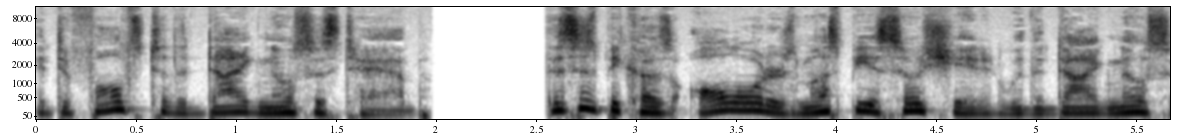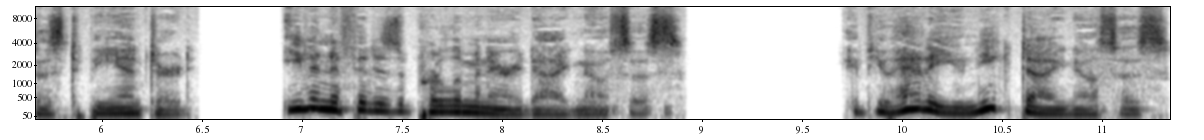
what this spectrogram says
it defaults to the Diagnosis tab. This is because all orders must be associated with the diagnosis to be entered, even if it is a preliminary diagnosis. If you had a unique diagnosis,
